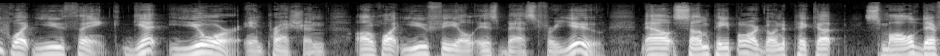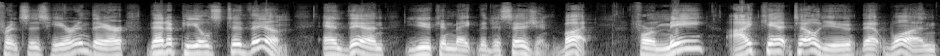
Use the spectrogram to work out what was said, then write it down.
what you think. Get your impression on what you feel is best for you. Now, some people are going to pick up small differences here and there that appeals to them, and then you can make the decision. But for me, I can't tell you that one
